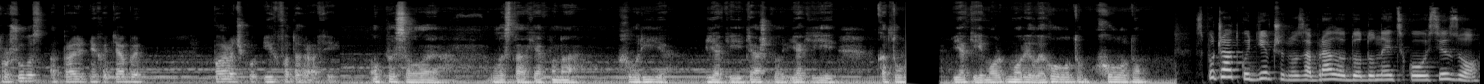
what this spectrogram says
Прошу вас отправить мне хотя бы парочку їх фотографій. Описували в листах, як вона хворіє, як їй тяжко, як її катували, як її мор- морили голодом, холодом. Спочатку дівчину забрали до Донецького СІЗО,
